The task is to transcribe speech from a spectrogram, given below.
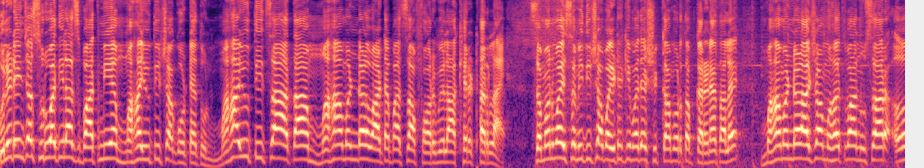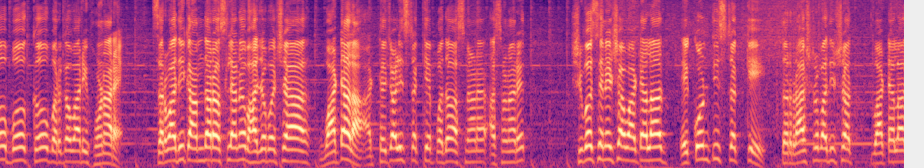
बुलेटिनच्या सुरुवातीलाच बातमी आहे महायुतीच्या गोट्यातून. महायुतीचा आता महामंडळ वाटपाचा फॉर्म्युला अखेर ठरलाय. समन्वय समितीच्या बैठकीमध्ये शिक्कामोर्तब करण्यात आलंय. महामंडळाच्या महत्वानुसार अ ब क वर्गवारी होणार आहे. सर्वाधिक आमदार असल्यानं भाजपच्या वाट्याला अठ्ठेचाळीस टक्के पदं असणार असणार आहेत. शिवसेनेच्या वाट्याला एकोणतीस टक्के तर राष्ट्रवादीच्या वाट्याला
